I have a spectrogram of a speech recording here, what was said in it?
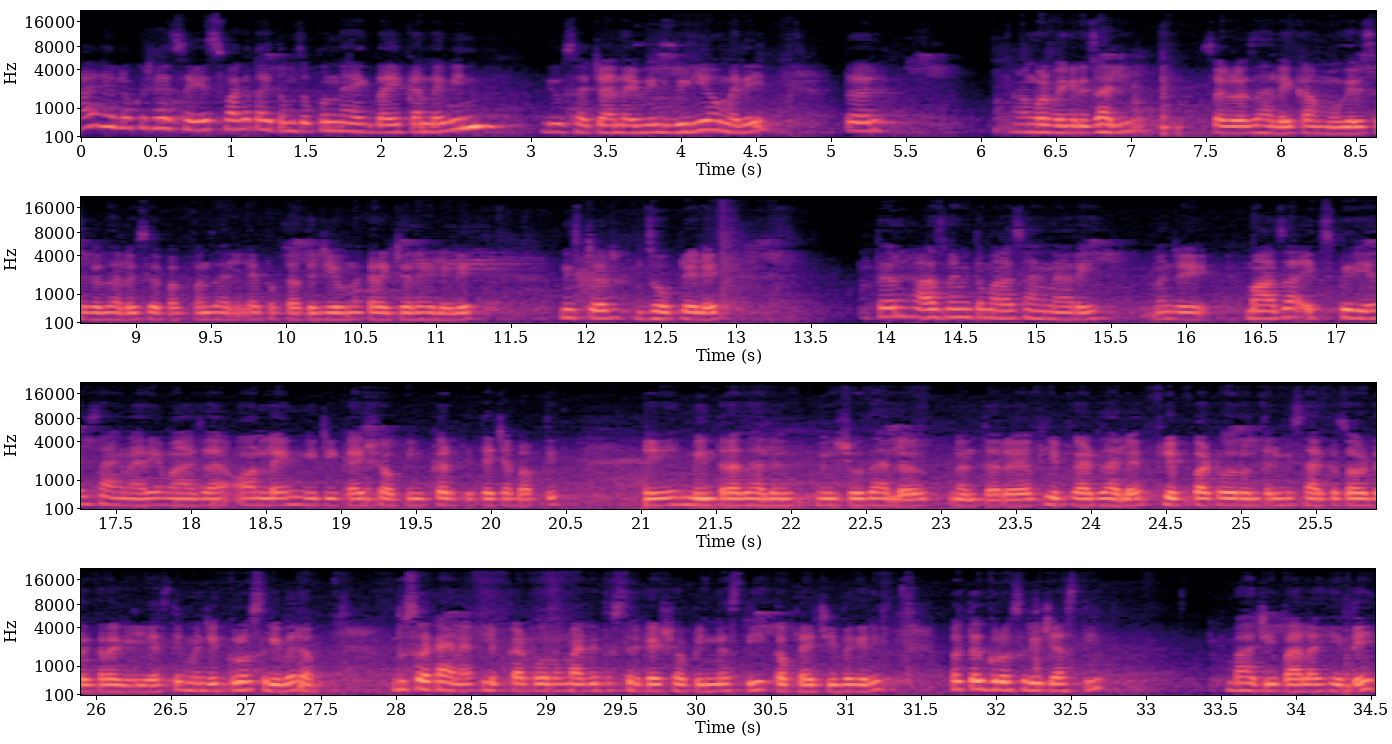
Hi hello कशा आहे सगळे? स्वागत आहे तुमचं पुन्हा एकदा एका नवीन दिवसाच्या नवीन व्हिडिओमध्ये. तर आंघोळ वगैरे झाली. सगळं झालं आहे काम वगैरे सगळं झालं स्वयंपाक पण झालेलं आहे. फक्त आता जेवण करायचे राहिलेले. मिस्टर झोपलेले आहेत. तर आज ना मी तुम्हाला सांगणार आहे म्हणजे माझा एक्सपिरियन्स सांगणार आहे. माझा ऑनलाईन मी जी काही शॉपिंग करते त्याच्या बाबतीत. ते मिंत्रा झालं मिशो झालं नंतर फ्लिपकार्ट झालं. फ्लिपकार्टवरून तर मी सारखंच ऑर्डर करायलेली असते म्हणजे ग्रोसरी बरं. दुसरं काय नाही फ्लिपकार्टवरून माझी दुसरी काही शॉपिंग नसती कपड्याची वगैरे. फक्त ग्रोसरीची असती. भाजीपाला हे ते.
